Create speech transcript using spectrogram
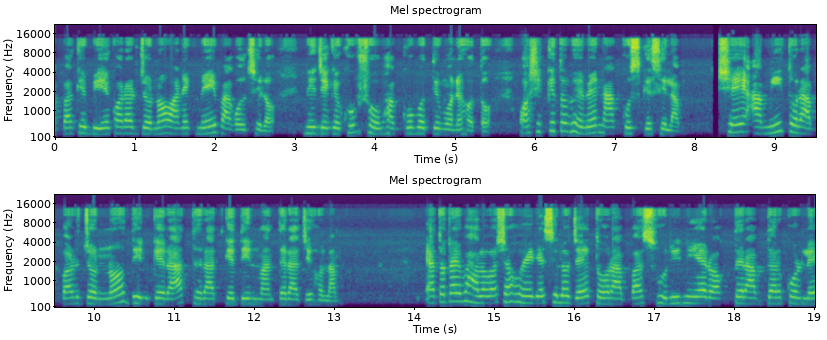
আব্বাকে বিয়ে করার জন্য অনেক মেয়েই পাগল ছিল। নিজেকে খুব সৌভাগ্যবতী মনে হতো। অশিক্ষিত ভেবে নাক কুচকেছিলাম সেই আমি তোর আব্বার জন্য দিনকে রাত, রাতকে দিন মানতে রাজি হলাম। এতটাই ভালোবাসা হয়ে গেছিল যে তোর আব্বা ছুরি নিয়ে রক্তের আবদার করলে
